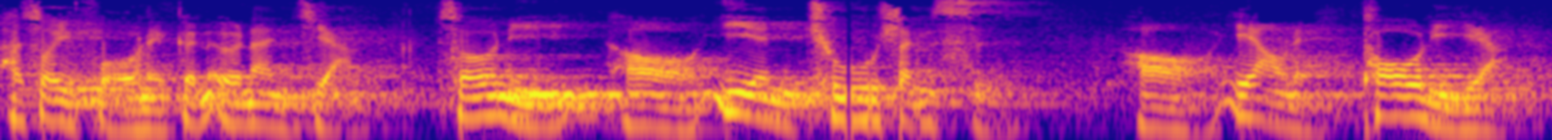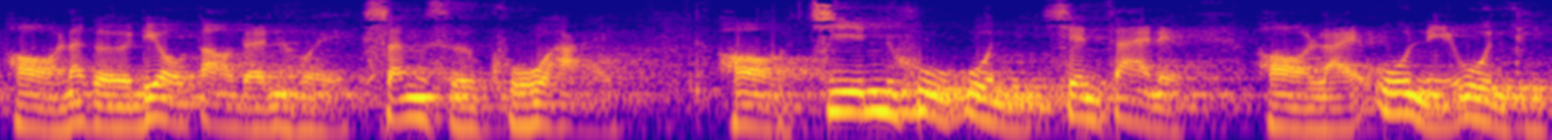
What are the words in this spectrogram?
啊，所以佛呢跟阿难讲，说你哦愿出生死，哦要呢脱离呀，哦那个六道轮回生死苦海，哦今复问你，现在呢哦来问你问题，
